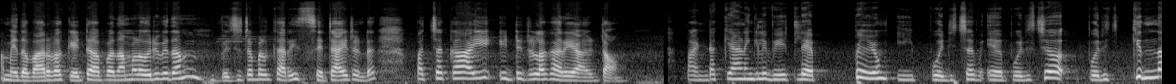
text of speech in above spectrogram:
അമ്മ ഇത് വറവൊക്കെ ഇട്ട് അപ്പോൾ നമ്മൾ ഒരുവിധം വെജിറ്റബിൾ കറി സെറ്റായിട്ടുണ്ട് പച്ചക്കായി ഇട്ടിട്ടുള്ള കറിയാണ് കേട്ടോ പണ്ടൊക്കെ ആണെങ്കിൽ വീട്ടിൽ എപ്പോഴും ഈ പൊരിച്ച പൊരിച്ച പൊരിക്കുന്ന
